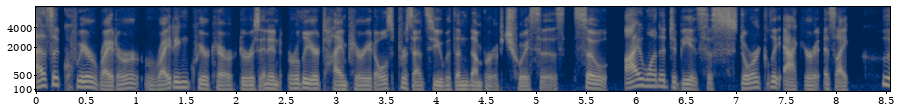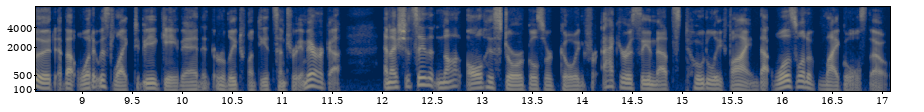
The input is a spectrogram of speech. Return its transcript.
as a queer writer, writing queer characters in an earlier time period always presents you with a number of choices. So I wanted to be as historically accurate as I could about what it was like to be a gay man in early 20th century America. And I should say that not all historicals are going for accuracy, and that's totally fine. That was one of my goals, though.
